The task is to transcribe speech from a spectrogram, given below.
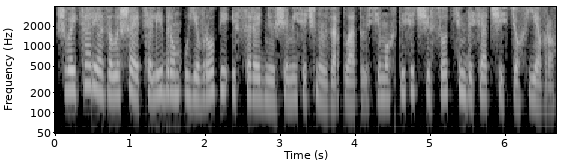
Швейцарія залишається лідером у Європі із середньою щомісячною зарплатою 7676 євро,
